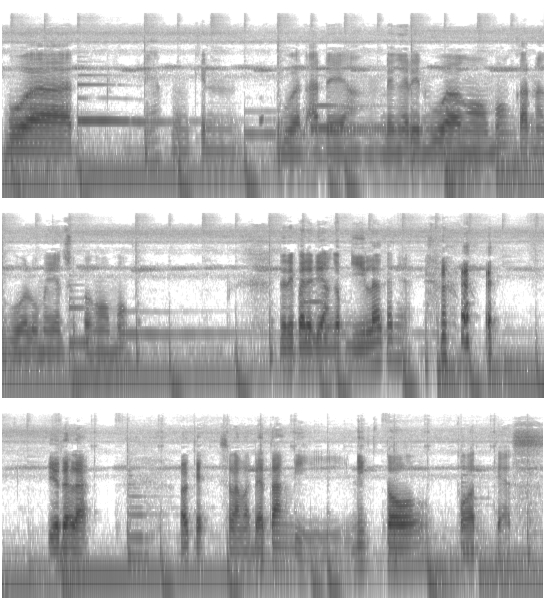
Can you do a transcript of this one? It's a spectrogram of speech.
buat mungkin buat ada yang dengerin gue ngomong karena gue lumayan suka ngomong. Daripada dianggap gila kan ya? Ya udahlah. Oke selamat datang di Nikto Podcast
